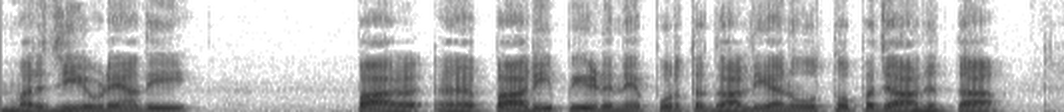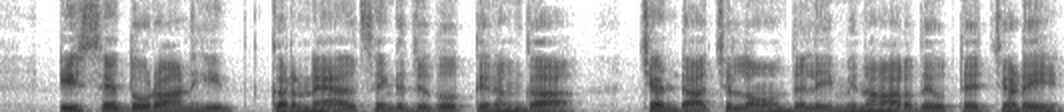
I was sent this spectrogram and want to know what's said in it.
ਮਰਜੀਵੜਿਆਂ ਦੀ ਭਾਰ- ਭਾਰੀ ਭੀੜ ਨੇ ਪੁਰਤਗਾਲੀਆਂ ਨੂੰ ਉੱਥੋਂ ਭਜਾ ਦਿੱਤਾ, ਇਸੇ ਦੌਰਾਨ ਹੀ ਕਰਨੈਲ ਸਿੰਘ ਜਦੋਂ ਤਿਰੰਗਾ ਝੰਡਾ ਚਲਾਉਣ ਦੇ ਲਈ ਮੀਨਾਰ ਦੇ ਉੱਤੇ ਚੜ੍ਹੇ,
